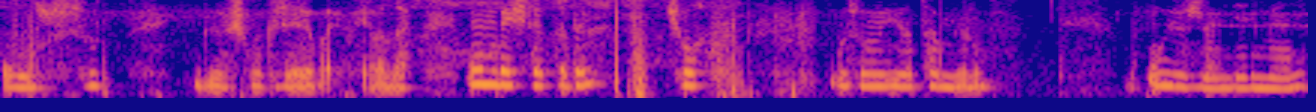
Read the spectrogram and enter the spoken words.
olsun. Görüşmek üzere bay bay. Valla 15 dakikadan çok uzun video atamıyorum. O yüzden dedim yani.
